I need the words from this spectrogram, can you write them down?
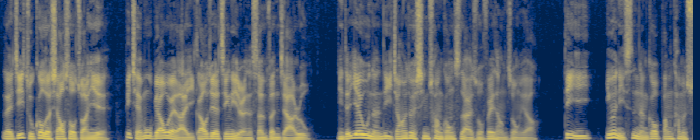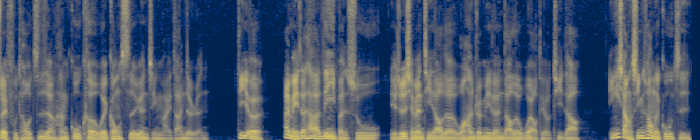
累积足够的销售专业，并且目标未来以高阶经理人的身份加入。你的业务能力将会对新创公司来说非常重要。第一，因为你是能够帮他们说服投资人和顾客为公司的愿景买单的人。第二，艾美在他的另一本书，也就是前面提到的《One Hundred Million Dollar Wealth》有提到，影响新创的估值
